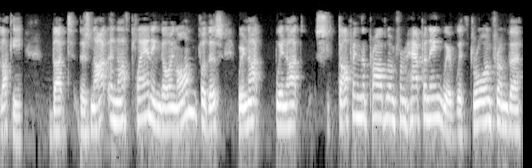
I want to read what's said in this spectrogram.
lucky but there's not enough planning going on for this. We're not we're not stopping the problem from happening. We're withdrawing from the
